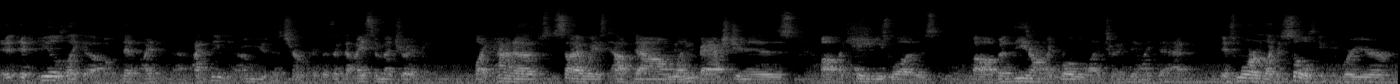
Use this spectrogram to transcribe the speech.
it, it feels like uh, that. I I think I'm using this term correctly. It's like the isometric, like kind of sideways, top down, like Bastion is, uh, like Hades was. Uh, but these aren't like roguelikes or anything like that. It's more like a Souls game where you're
